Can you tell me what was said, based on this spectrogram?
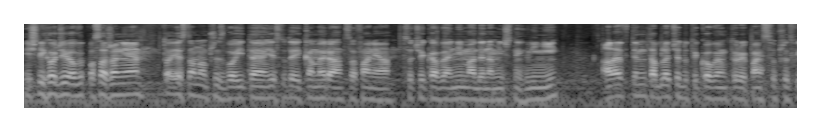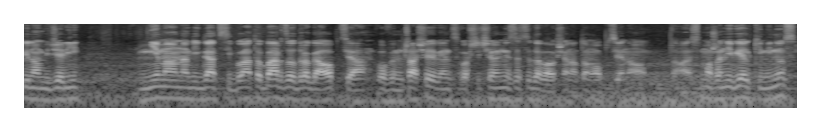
Jeśli chodzi o wyposażenie, to jest ono przyzwoite. Jest tutaj kamera cofania. Co ciekawe, nie ma dynamicznych linii, ale w tym tablecie dotykowym, który Państwo przed chwilą widzieli, nie ma nawigacji. Była to bardzo droga opcja w owym czasie, więc właściciel nie zdecydował się na tą opcję. No, to jest może niewielki minus.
